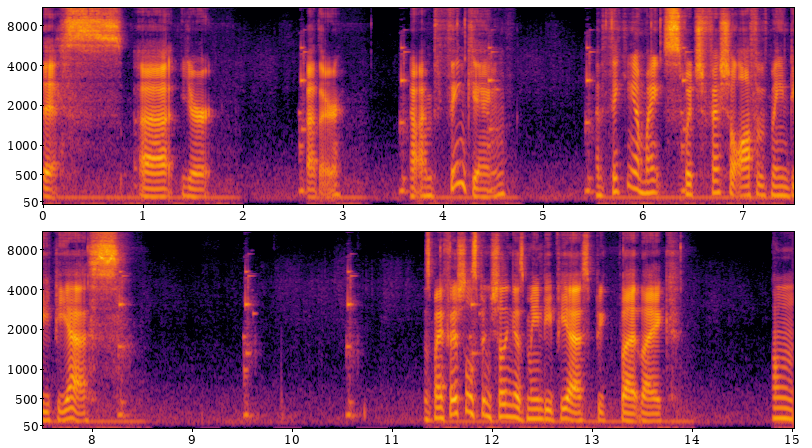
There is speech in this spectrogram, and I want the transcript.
this. Uh, your feather. Now I'm thinking, I'm thinking I might switch Fischl off of main DPS. Because my Fischl's been chilling as main DPS, but like, hmm.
